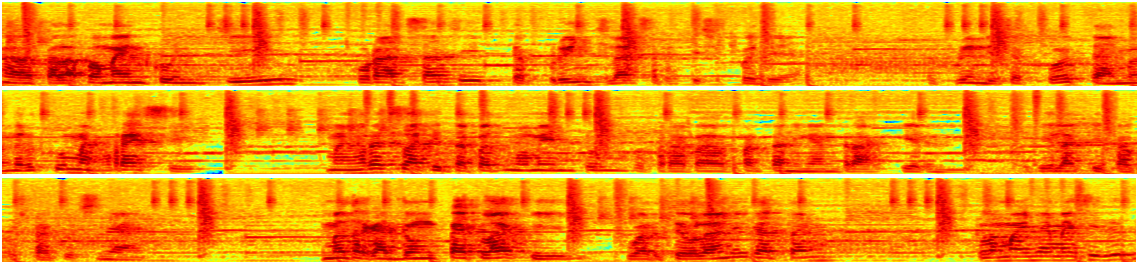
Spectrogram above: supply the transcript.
Uh, kalau pemain kunci, kurasa sih De Bruyne jelas harus disebut ya. De Bruyne disebut dan menurutku Mahrez sih Mahrez lagi dapat momentum beberapa pertandingan terakhir nih. Jadi lagi bagus-bagusnya. Cuma tergantung Pep lagi. Guardiola ini kadang kelemahannya Messi itu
